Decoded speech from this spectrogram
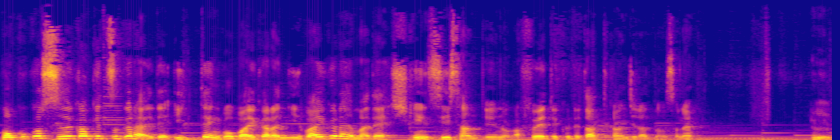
もうここ数ヶ月ぐらいで1.5倍から2倍ぐらいまで資金、資産っていうのが増えてくれたって感じだったんですよね。うん、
